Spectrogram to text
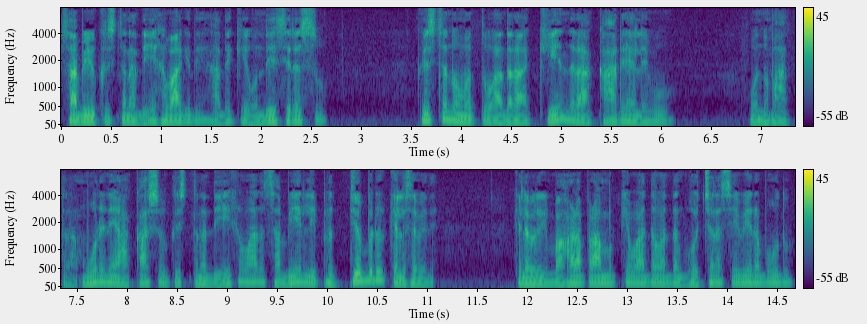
ಸಭೆಯು ಕ್ರಿಸ್ತನ ದೇಹವಾಗಿದೆ, ಅದಕ್ಕೆ ಒಂದೇ ಶಿರಸ್ಸು. ಕ್ರಿಸ್ತನು ಮತ್ತು ಅದರ ಕೇಂದ್ರ ಕಾರ್ಯಾಲಯವು ಒಂದು ಮಾತ್ರ. ಮೂರನೇ ಆಕಾಶವು ಕ್ರಿಸ್ತನ ದೇಹವಾದ ಸಭೆಯಲ್ಲಿ ಪ್ರತಿಯೊಬ್ಬರೂ ಕೆಲಸವಿದೆ. ಕೆಲವರಿಗೆ ಬಹಳ ಪ್ರಾಮುಖ್ಯವಾದವಾದ ಗೋಚರ ಸೇವೆ ಇರಬಹುದು,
